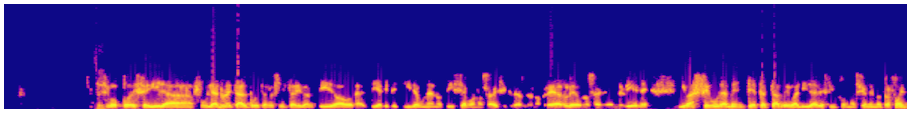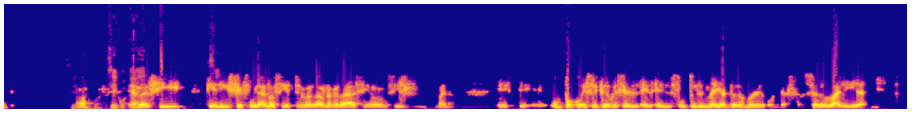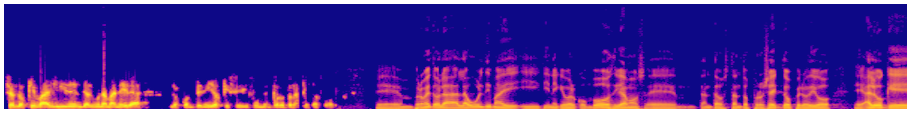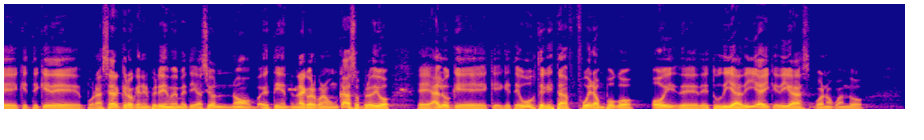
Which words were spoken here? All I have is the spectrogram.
Entonces vos podés seguir a fulano de tal porque te resulta divertido, ahora el día que te tira una noticia vos no sabés si creerle o no creerle, o no sabes de dónde viene, y vas seguramente a tratar de validar esa información en otra fuente. ¿no? a ver si qué dice fulano, si esto es verdad o no es verdad, si, si bueno, este, un poco ese creo que es el, futuro inmediato de los medios de comunicación, ser valida, ser los que validen de alguna manera los contenidos que se difunden por otras plataformas. Eh, prometo la, última y, tiene que ver con vos, digamos, eh, tantos tantos proyectos, pero digo, eh, algo que, te quede por hacer, creo que en el periodismo de investigación no, tiene, tendrá que ver con algún caso, pero digo, algo que, que, te guste, que está fuera un poco hoy de, tu día a día y que digas, bueno, cuando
